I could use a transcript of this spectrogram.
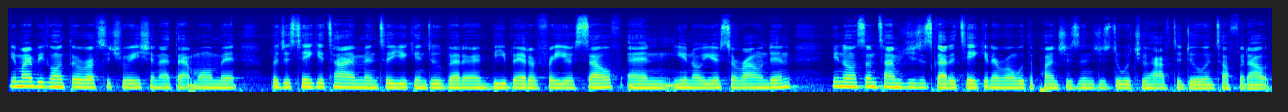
you might be going through a rough situation at that moment, but just take your time until you can do better and be better for yourself and you know your surrounding. You know, sometimes you just got to take it and run with the punches and just do what you have to do and tough it out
